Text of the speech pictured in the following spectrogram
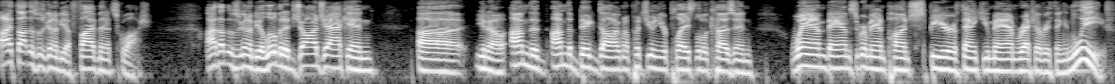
I thought this was going to be a five minute squash. I thought this was going to be a little bit of jaw jacking. Uh, you know, I'm the I'm the big dog. I'm going to put you in your place, little cousin. Wham, bam, Superman punch, spear, thank you, ma'am, wreck everything and leave.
